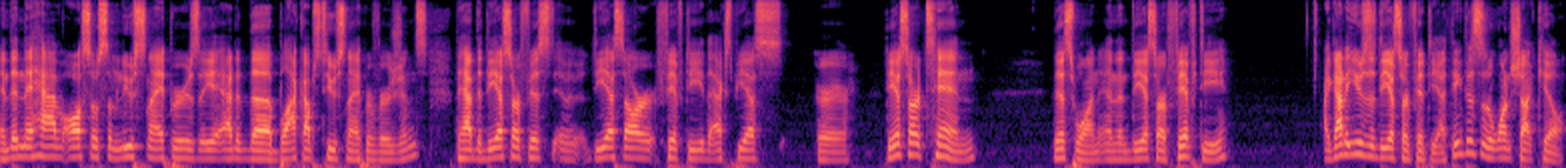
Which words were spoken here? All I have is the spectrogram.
And then they have also some new snipers. They added the Black Ops 2 sniper versions. They have the DSR 50, uh, DSR 50, the XPS or DSR 10, this one, and then DSR 50. I got to use the DSR 50. I think this is a one shot kill.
